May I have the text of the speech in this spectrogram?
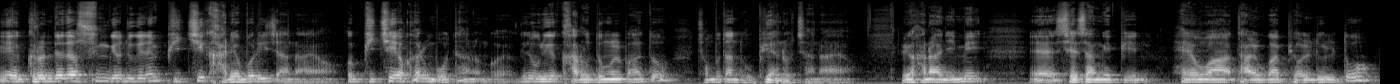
예, 그런 데다 숨겨두게 되면 빛이 가려버리잖아요. 그 빛의 역할을 못하는 거예요. 그래서 우리가 가로등을 봐도 전부 다 높이 해놓잖아요. 그리고 하나님이 예, 세상의 빛, 해와 달과 별들도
